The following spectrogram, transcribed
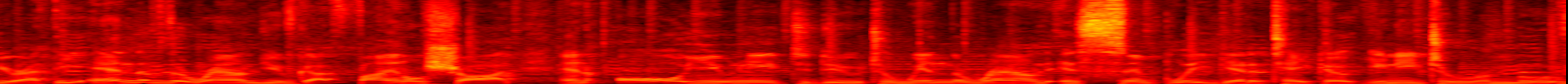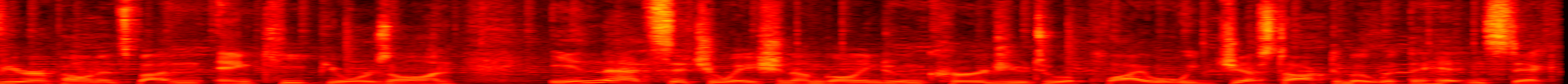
You're at the end of the round, you've got final shot, and all you need to do to win the round is simply get a takeout. You need to remove your opponent's button and keep yours on. In that situation, I'm going to encourage you to apply what we just talked about with the hit and stick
